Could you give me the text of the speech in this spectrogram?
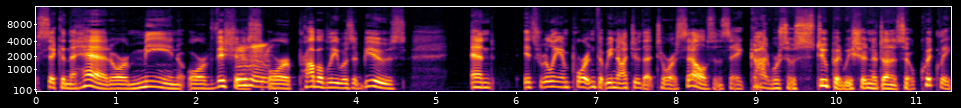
sick in the head or mean or vicious mm-hmm. or probably was abused. And it's really important that we not do that to ourselves and say, God, we're so stupid. We shouldn't have done it so quickly.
